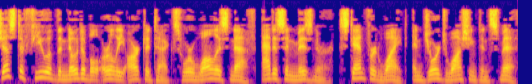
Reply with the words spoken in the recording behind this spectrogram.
Just a few of the notable early architects were Wallace Neff, Addison Mizner, Stanford White, and George Washington Smith.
